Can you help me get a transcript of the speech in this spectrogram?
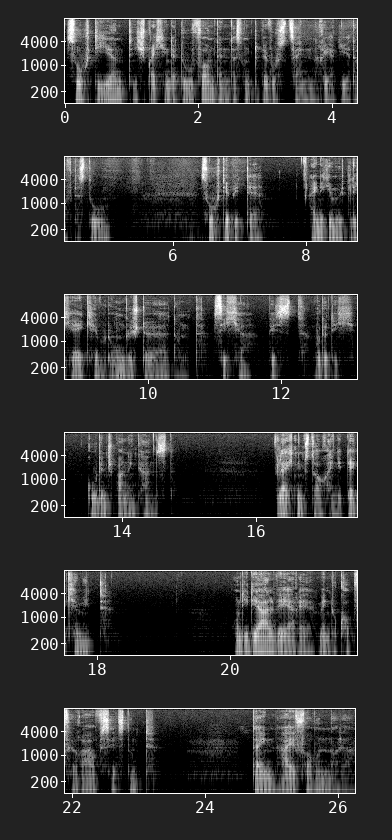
Such dir, und ich spreche in der Du-Form, denn das Unterbewusstsein reagiert auf das Du. Such dir bitte eine gemütliche Ecke, wo du ungestört und sicher bist, wo du dich gut entspannen kannst. Vielleicht nimmst du auch eine Decke mit. Und ideal wäre, wenn du Kopfhörer aufsetzt und dein iPhone oder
